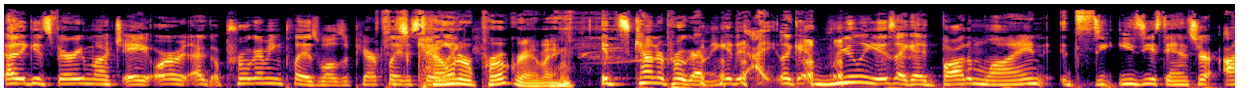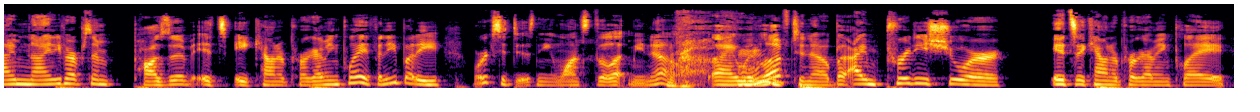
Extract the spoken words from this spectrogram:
I think it's very much a or a, programming play as well as a PR play It's to say like, counter programming. it's counter programming. It I, like it really is like a bottom line. It's the easiest answer. I'm 95% positive it's a counter programming play. If anybody works at Disney and wants to let me know, I would love to know. But I'm pretty sure it's a counter programming play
